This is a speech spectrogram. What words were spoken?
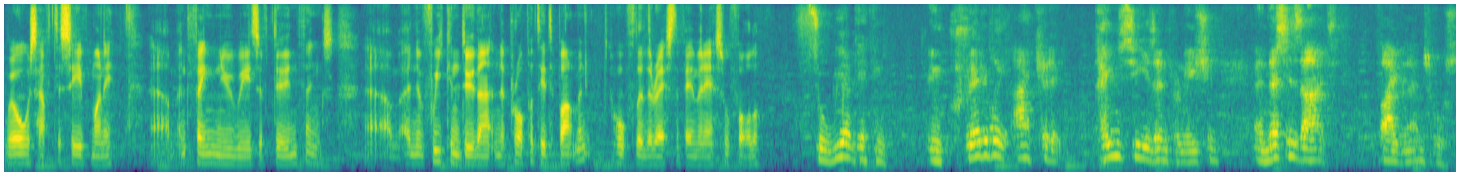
we always have to save money um, and find new ways of doing things. Um, and if we can do that in the property department, hopefully the rest of M&S will follow. So we are getting incredibly accurate time series information, and this is at five minute intervals.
